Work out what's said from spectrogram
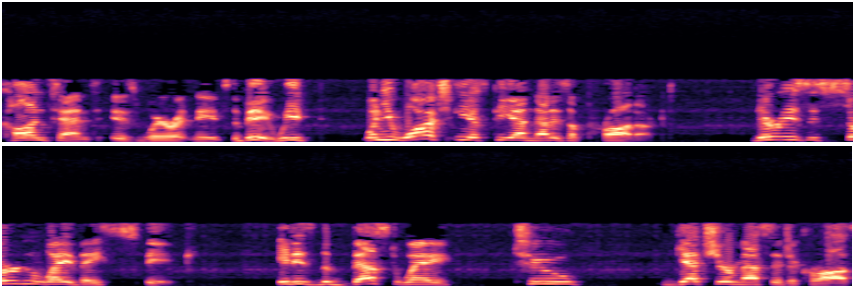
content is where it needs to be. We, when you watch ESPN, that is a product. There is a certain way they speak. It is the best way to get your message across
